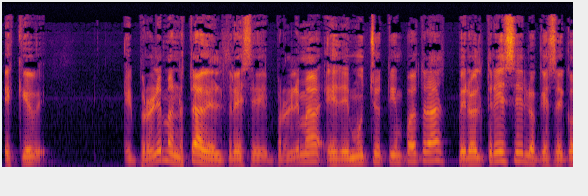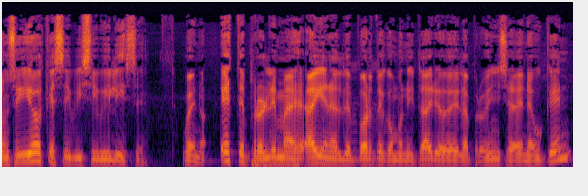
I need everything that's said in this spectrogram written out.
es que el problema no está del 13, el problema es de mucho tiempo atrás, pero el 13 lo que se consiguió es que se visibilice. Bueno, este problema hay en el deporte comunitario de la provincia de Neuquén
